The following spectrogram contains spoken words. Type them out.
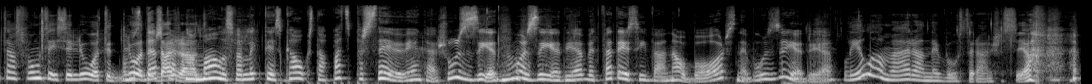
tās funkcijas ir ļoti, Mums ļoti dažādas. No malas var likties, ka augstā pats par sevi vienkārši uzzied, nozied, ja, bet patiesībā nav bors, nebūs ziedu. Ja. Lielā mērā nebūs ražas. Ja.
